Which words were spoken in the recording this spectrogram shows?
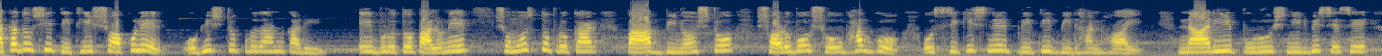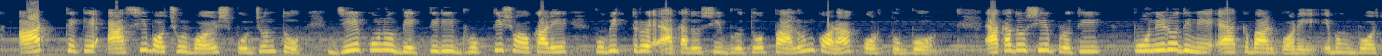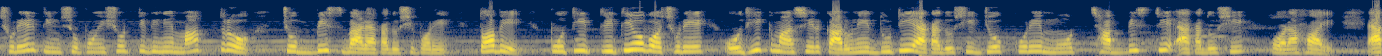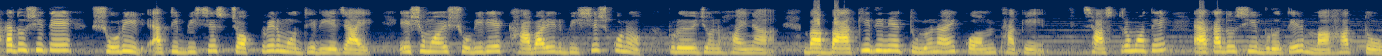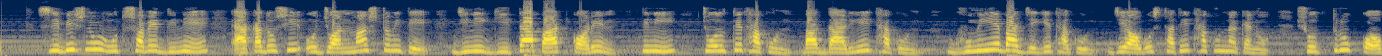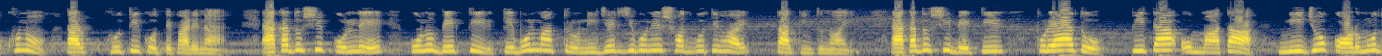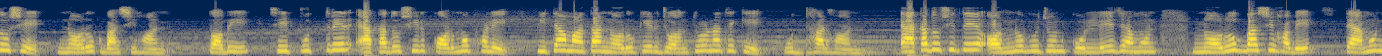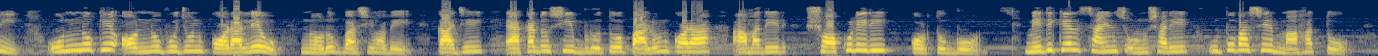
একাদশী তিথি সকলের অভিষ্ট প্রদানকারী। এই ব্রত পালনে সমস্ত প্রকার পাপ বিনষ্ট সর্ব সৌভাগ্য ও শ্রীকৃষ্ণের প্রীতি বিধান হয়। নারী, পুরুষ নির্বিশেষে আট থেকে আশি বছর বয়স পর্যন্ত যে কোনো ব্যক্তিরই ভক্তি সহকারে পবিত্র একাদশী ব্রত পালন করা কর্তব্য। একাদশী প্রতি পনেরো দিনে একবার পড়ে এবং বছরের তিনশো পঁয়ষট্টি দিনে মাত্র চব্বিশ বার একাদশী পড়ে। তবে প্রতি তৃতীয় বছরে অধিক মাসের কারণে দুটি একাদশী যোগ করে মোট ছাব্বিশটি একাদশী করা হয়। একাদশীতে শরীর একটি বিশেষ চক্রের মধ্যে দিয়ে যায়। এ সময় শরীরে খাবারের বিশেষ কোনো প্রয়োজন হয় না বা বাকি দিনের তুলনায় কম থাকে। শাস্ত্রমতে একাদশী ব্রতের মাহাত্ম। শ্রীবিষ্ণুর উৎসবের দিনে একাদশী ও জন্মাষ্টমীতে যিনি গীতা পাঠ করেন, তিনি চলতে থাকুন বা দাঁড়িয়েই থাকুন, ঘুমিয়ে বা জেগে থাকুন, যে অবস্থাতেই থাকুন না কেন, শত্রু কখনো তার ক্ষতি করতে পারে না। একাদশী করলে কোনো ব্যক্তির কেবলমাত্র নিজের জীবনের সদ্গতি হয় তা কিন্তু নয়। একাদশী ব্যক্তির প্রয়াত পিতা ও মাতা নিজ কর্মদোষে নরকবাসী হন। তবে সেই পুত্রের একাদশীর কর্মফলে পিতা মাতা নরকের যন্ত্রণা থেকে উদ্ধার হন। একাদশীতে অন্নভোজন করলে যেমন নরকবাসী হবে, তেমনি অন্যকে অন্নভোজন করালেও নরকবাসী হবে। কাজেই একাদশী ব্রত পালন করা আমাদের সকলেরই কর্তব্য। মেডিকেল সায়েন্স অনুসারে উপবাসের মাহাত্ম।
